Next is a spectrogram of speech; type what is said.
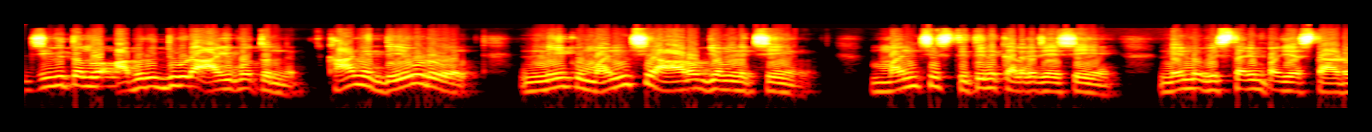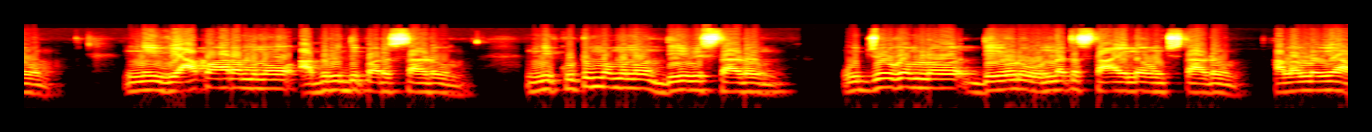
జీవితంలో అభివృద్ధి కూడా ఆగిపోతుంది. కానీ దేవుడు నీకు మంచి ఆరోగ్యంనిచ్చి మంచి స్థితిని కలగజేసి నిన్ను విస్తరింపజేస్తాడు. నీ వ్యాపారమును అభివృద్ధి పరుస్తాడు. నీ కుటుంబమును దీవిస్తాడు. ఉద్యోగంలో దేవుడు ఉన్నత స్థాయిలో ఉంచుతాడు. అలలోయ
